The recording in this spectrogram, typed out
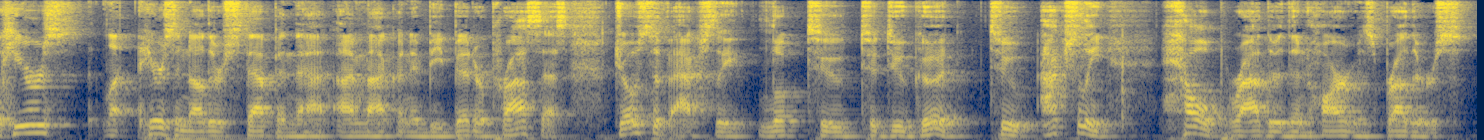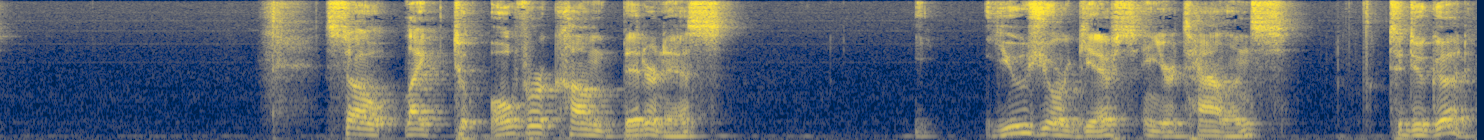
here's here's another step in that I'm not going to be bitter process. Joseph actually looked to to do good, to actually help rather than harm his brothers. So like to overcome bitterness, use your gifts and your talents to do good.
